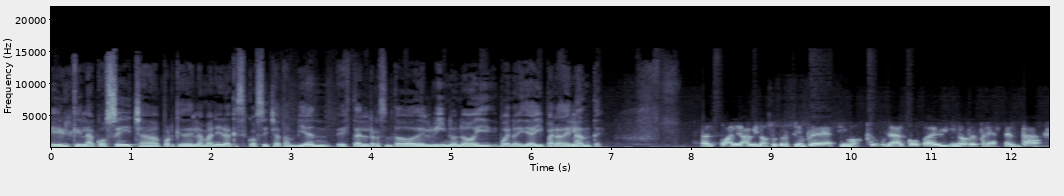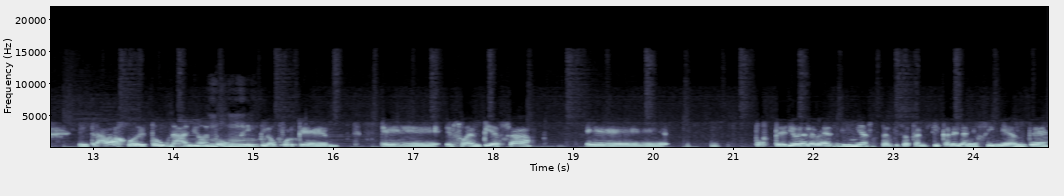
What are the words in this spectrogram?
el que la cosecha, porque de la manera que se cosecha también está el resultado del vino, ¿no? Y bueno, y de ahí para adelante. Tal cual, Gaby. Nosotros siempre decimos que una copa de vino representa el trabajo de todo un año, de todo un ciclo, porque eh, eso empieza eh, posterior a la vendimia, ya se empieza a planificar el año siguiente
